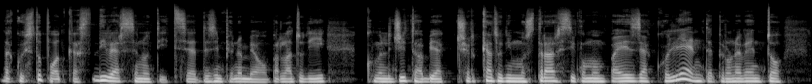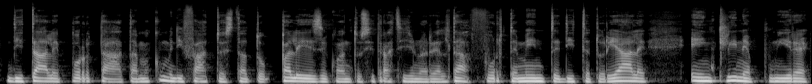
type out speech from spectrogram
da questo podcast, diverse notizie. Ad esempio noi abbiamo parlato di come l'Egitto abbia cercato di mostrarsi come un paese accogliente per un evento di tale portata, ma come di fatto è stato palese quanto si tratti di una realtà fortemente dittatoriale e incline a punire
